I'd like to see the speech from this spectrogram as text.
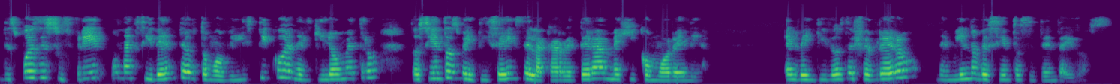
después de sufrir un accidente automovilístico en el kilómetro 226 de la carretera México-Morelia, el 22 de febrero de 1972.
